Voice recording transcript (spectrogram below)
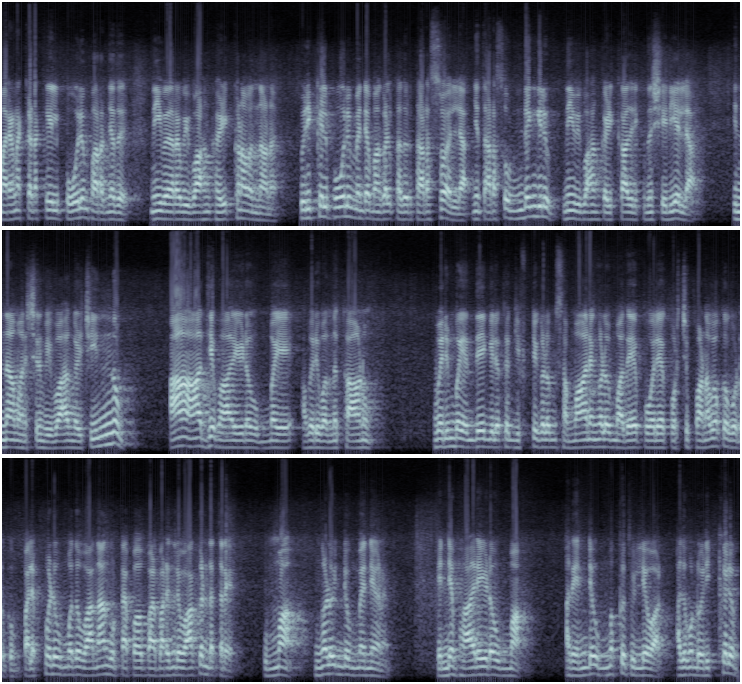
മരണക്കിടക്കയിൽ പോലും പറഞ്ഞത് നീ വേറെ വിവാഹം കഴിക്കണമെന്നാണ്. ഒരിക്കൽ പോലും എന്റെ മകൾക്ക് അതൊരു തടസ്സമല്ല. ഇനി തടസ്സം ഉണ്ടെങ്കിലും നീ വിവാഹം കഴിക്കാതിരിക്കുന്നത് ശരിയല്ല. ഇന്ന് ആ മനുഷ്യൻ വിവാഹം കഴിച്ചു ഇന്നും ആ ആദ്യ ഭാര്യയുടെ ഉമ്മയെ അവർ വന്ന് കാണും. വരുമ്പോൾ എന്തെങ്കിലുമൊക്കെ ഗിഫ്റ്റുകളും സമ്മാനങ്ങളും അതേപോലെ കുറച്ച് പണമൊക്കെ കൊടുക്കും. പലപ്പോഴും ഉമ്മ അത് വാങ്ങാൻ കൂട്ട. അപ്പോൾ പറയുന്നൊരു വാക്കുണ്ട് അത്രേ ഉമ്മ നിങ്ങളും എന്റെ ഉമ്മ തന്നെയാണ്. എന്റെ ഭാര്യയുടെ ഉമ്മ അത് എന്റെ ഉമ്മക്ക് തുല്യമാണ്. അതുകൊണ്ട് ഒരിക്കലും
